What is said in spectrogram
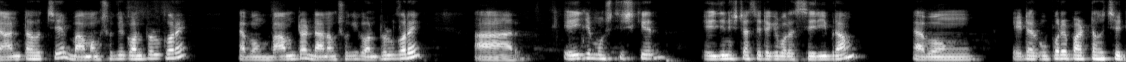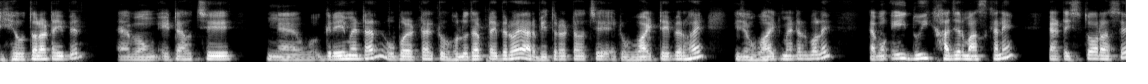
ডানটা হচ্ছে বাম অংশকে কন্ট্রোল করে এবং বামটা ডান অংশকে কন্ট্রোল করে। আর এই যে মস্তিষ্কের এই জিনিসটা আছে এটাকে বলে সেরিব্রাম এবং এটার উপরের পার্টটা হচ্ছে ঢেউতলা টাইপের এবং এটা হচ্ছে গ্রে ম্যাটার উপরেরটা একটু হলুদাভ টাইপের হয় আর ভেতরেরটা হচ্ছে একটু হোয়াইট টাইপের হয়। এইজন্য হোয়াইট ম্যাটার বলে এবং এই দুই খাঁজের মাঝখানে একটা স্তর আছে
